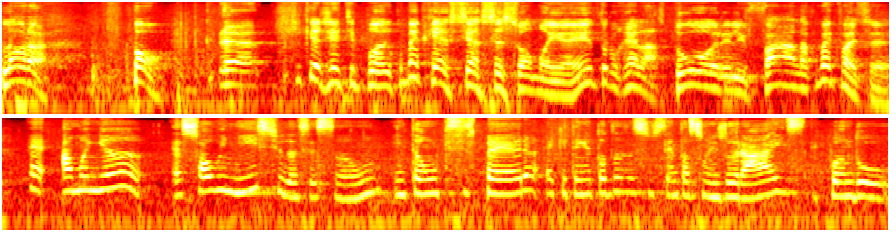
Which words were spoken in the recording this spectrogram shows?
Laura, bom, é, o que, que, a gente pode. Como é que é ser a sessão amanhã? Entra o relator, ele fala, como é que vai ser? É, amanhã é só o início da sessão, então o que se espera é que tenha todas as sustentações orais, quando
